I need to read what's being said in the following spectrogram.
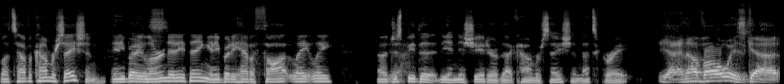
let's have a conversation. Anybody learned anything? Anybody had a thought lately? Uh, just yeah. be the the initiator of that conversation. That's great. Yeah, and I've always got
